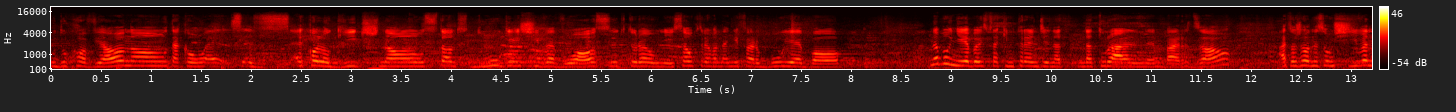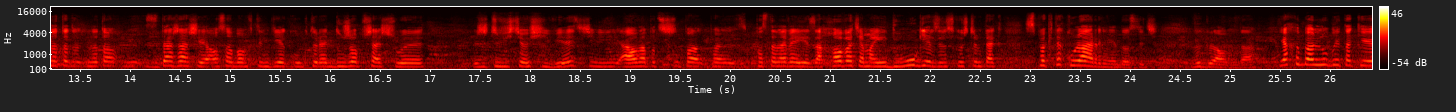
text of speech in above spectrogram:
uduchowioną, taką ekologiczną, stąd długie, siwe włosy, które u niej są, których ona nie farbuje, bo no bo nie, bo jest w takim trendzie nat- naturalnym bardzo. A to, że one są siwe, no to, no to zdarza się osobom w tym wieku, które dużo przeszły, rzeczywiście osiwieć, i, a ona potrzy- po, po, postanawia je zachować, a ma je długie, w związku z czym tak spektakularnie dosyć wygląda. Ja chyba lubię takie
